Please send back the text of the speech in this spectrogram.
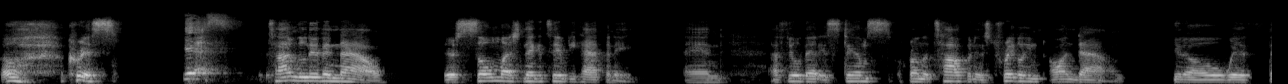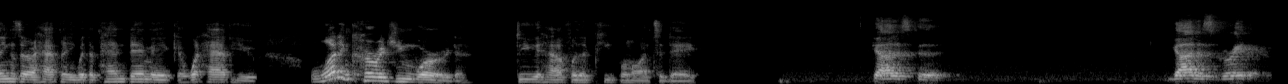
Oh, Chris, Yes. the time we live in now, there's so much negativity happening. And I feel that it stems from the top and is trickling on down, you know, with things that are happening with the pandemic and what have you. What encouraging word do you have for the people on today? God is good. God is greater.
